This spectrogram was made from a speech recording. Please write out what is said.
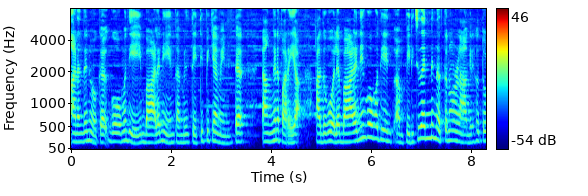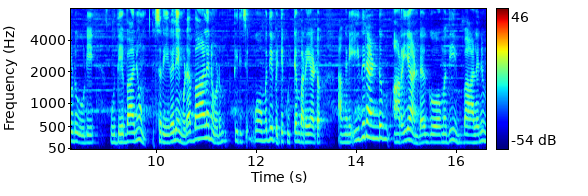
അനന്തനും ഒക്കെ ഗോമതിയെയും ബാലനെയും തമ്മിൽ തെറ്റിപ്പിക്കാൻ വേണ്ടിയിട്ട് അങ്ങനെ പറയുക അതുപോലെ ബാലനെയും ഗോമതിയെയും പിരിച്ചു തന്നെ നിർത്തണമെന്നുള്ള ആഗ്രഹത്തോടു കൂടി ഉദയഭാനുവും ശ്രീകലയും കൂടെ ബാലനോടും തിരിച്ച് ഗോമതിയെ പറ്റി കുറ്റം പറയാട്ടോ അങ്ങനെ ഇത് രണ്ടും അറിയാണ്ട് ഗോമതിയും ബാലനും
